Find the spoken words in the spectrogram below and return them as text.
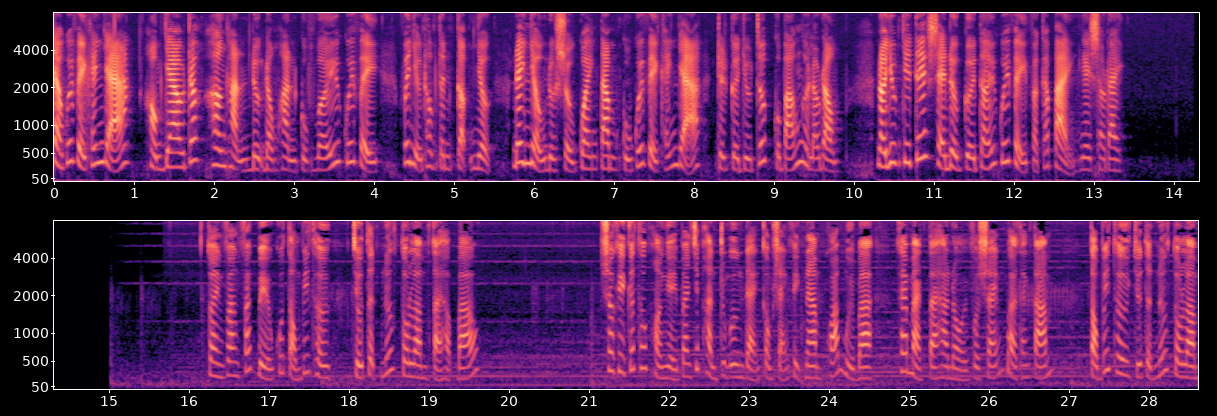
chào quý vị khán giả. Hồng Giao rất hân hạnh được đồng hành cùng với quý vị với những thông tin cập nhật đang nhận được sự quan tâm của quý vị khán giả trên kênh YouTube của báo Người Lao động. Nội dung chi tiết sẽ được gửi tới quý vị và các bạn ngay sau đây. Toàn văn phát biểu của Tổng Bí thư, Chủ tịch nước Tô Lâm tại họp báo. Sau khi kết thúc hội nghị Ban chấp hành Trung ương Đảng Cộng sản Việt Nam khóa 13 khai mạc tại Hà Nội vào sáng 3 tháng 8, Tổng Bí thư Chủ tịch nước Tô Lâm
